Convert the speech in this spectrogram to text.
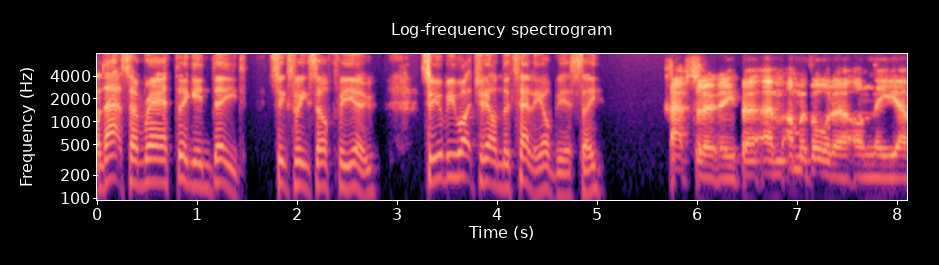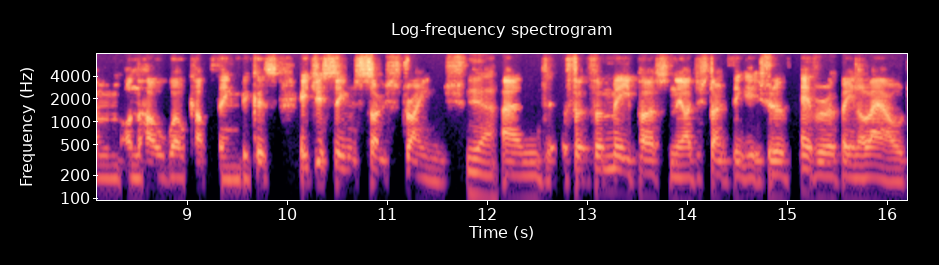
That's a rare thing indeed. Six weeks off for you. So you'll be watching it on the telly, obviously. Absolutely, but um, I'm with Orla on the um, on the whole World Cup thing because it just seems so strange. Yeah. And for, for me personally, I just don't think it should have ever have been allowed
